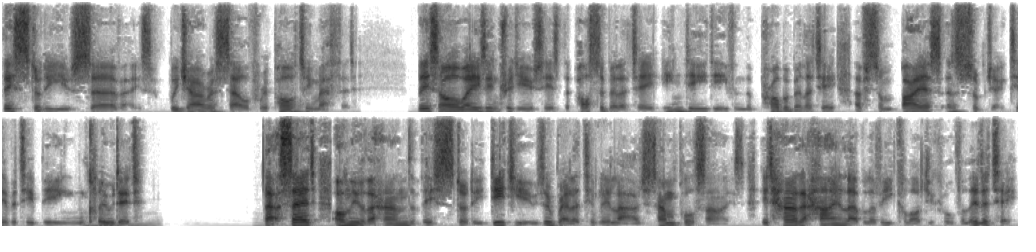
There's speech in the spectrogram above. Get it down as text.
this study used surveys, which are a self reporting method. This always introduces the possibility, indeed even the probability, of some bias and subjectivity being included. That said, on the other hand, this study did use a relatively large sample size. It had a high level of ecological validity.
